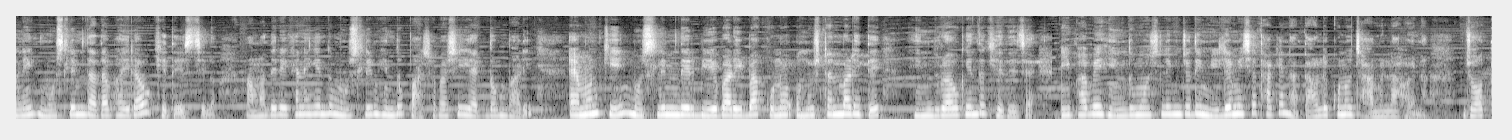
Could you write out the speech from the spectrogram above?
অনেক মুসলিম দাদা ভাইরাও খেতে এসেছিল। আমাদের এখানে কিন্তু মুসলিম হিন্দু পাশাপাশি একদম বাড়ি। এমনকি মুসলিমদের বিয়ে বাড়ি বা কোনো অনুষ্ঠান বাড়িতে হিন্দুরাও কিন্তু খেতে যায়। এইভাবে হিন্দু মুসলিম যদি মিলেমিশে থাকে না, তাহলে কোনো ঝামেলা হয় না। যত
